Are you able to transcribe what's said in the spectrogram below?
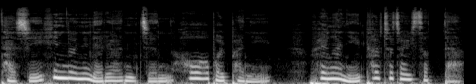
다시 흰 눈이 내려앉은 허허 벌판이 횡하니 펼쳐져 있었다.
